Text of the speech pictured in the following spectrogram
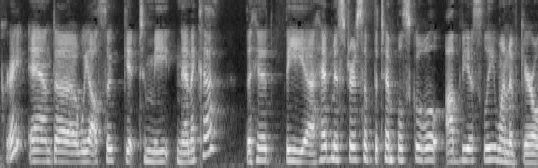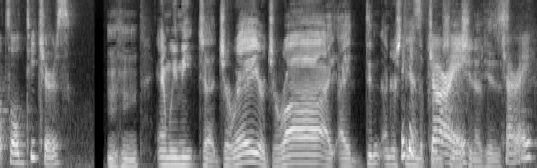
Great. And uh, we also get to meet Nenneke, the head, the uh, headmistress of the temple school, obviously one of Geralt's old teachers. And we meet uh, Jarre or Jarrah. I, I didn't understand the pronunciation Jare. of his Jare?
